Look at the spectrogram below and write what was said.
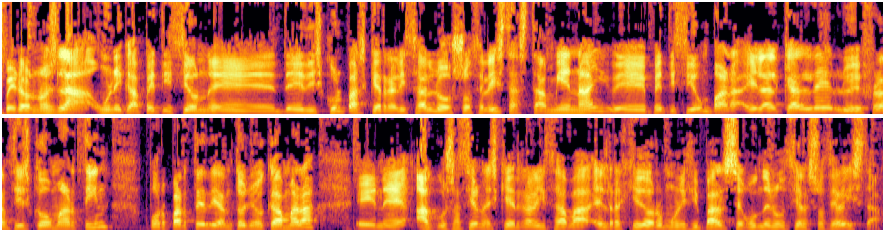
Pero no es la única petición eh, de disculpas que realizan los socialistas. También hay eh, petición para el alcalde Luis Francisco Martín por parte de Antonio Cámara en eh, acusaciones que realizaba el regidor municipal, según denuncia el socialista.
